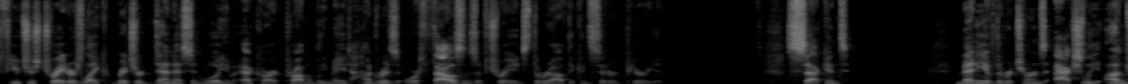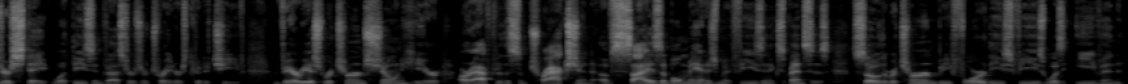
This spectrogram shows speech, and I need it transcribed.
futures traders like Richard Dennis and William Eckhardt probably made hundreds or thousands of trades throughout the considered period. Second, many of the returns actually understate what these investors or traders could achieve. Various returns shown here are after the subtraction of sizable management fees and expenses, so the return before these fees was even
